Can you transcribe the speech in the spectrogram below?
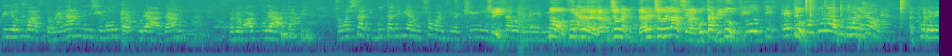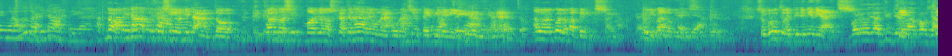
Quindi ho fatto un'analisi molto accurata, proprio accurata. Sono stati buttati via non so quanti vaccini, Sì. come No, funziona, la regione, la regione Lazio li ha buttati tutti. Tutti, e per Tutti. fortuna ho avuto ragione. Eppure vengono mandati in. Africa. No, in Africa sì, ogni tanto, quando si vogliono scatenare una, una certa epidemia Africa, certo. allora quello va benissimo, quelli vanno benissimo. Soprattutto l'epidemia di AIDS. Volevo aggiungere Sì, una cosa. sì,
